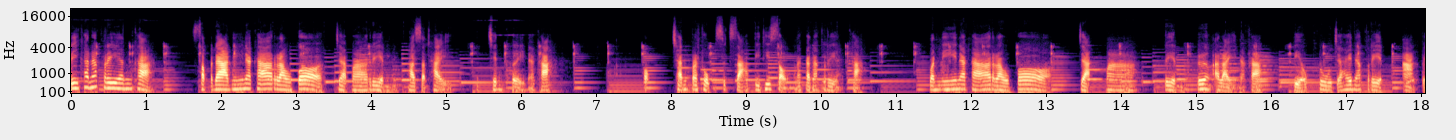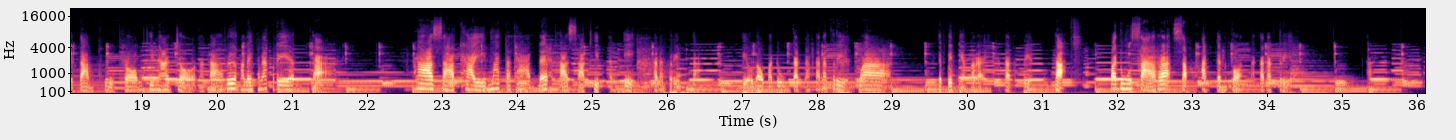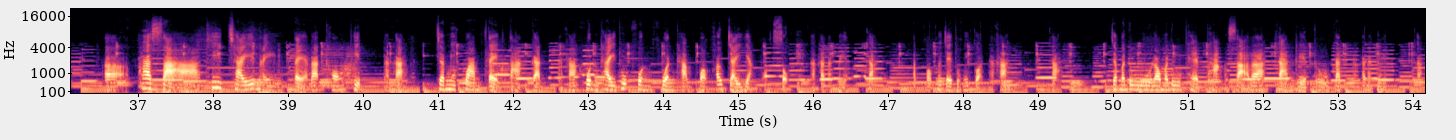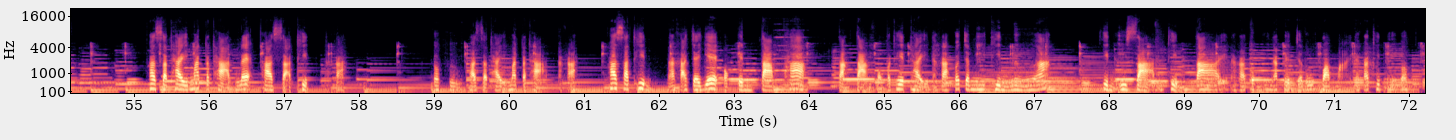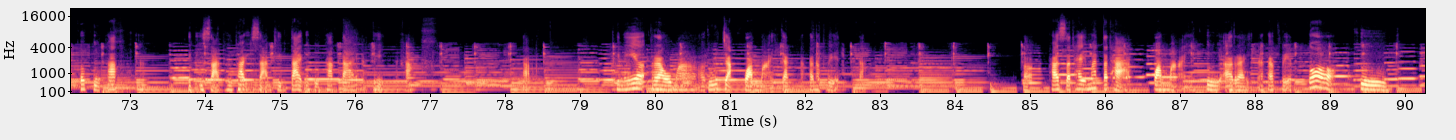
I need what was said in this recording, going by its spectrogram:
สวัสดีค่ะนักเรียนค่ะ สัปดาห์นี้นะคะ เราก็จะมาเรียนภาษาไทยเช่นเคยนะคะของชั้นประถมศึกษาปีที่ 2 นะคะนักเรียนค่ะ วันนี้นะคะเราก็จะมาเรียนเรื่องอะไรนะคะ เดี๋ยวครูจะให้นักเรียนอ่านไปตามครูพร้อมที่หน้าจอนะคะ เรื่องอะไรคะนักเรียนค่ะ ภาษาไทยมาตรฐานและภาษาถิ่นนั่นเองคะนักเรียนค่ะเดี๋ยวเรามาดูกันนะคะนักเรียนว่า จะเป็นอย่างไรนะคะนักเรียนค่ะ มาดูสาระสำคัญกันก่อนนะคะนักเรียนค่ะภาษาที่ใช้ในแต่ละท้องถิ่นนะคะ จะมีความแตกต่างกันนะคะ คนไทยทุกคนควรทำความเข้าใจอย่างเหมาะสมนะคะนักเรียนค่ะทำความเข้าใจตรงนี้ก่อนนะคะค่ะ จะมาดูเรามาดูแผนผังสาระการเรียนรู้กันนะคะนักเรียนค่ะภาษาไทยมาตรฐานและภาษาถิ่นนะคะ ก็คือภาษาไทยมาตรฐานนะคะ ภาษาถิ่นนะคะจะแยกออกเป็นตามภาคต่างๆ ของประเทศไทยนะคะ ก็จะมีถิ่นเหนือ ถิ่นอีสาน ถิ่นใต้นะคะ ตรงนี้นักเรียนจะรู้ความหมายนะคะ ถิ่นนี้ก็ก็คือภาคเหนือถิ่นอีสานคือภาคอีสาน ถิ่นใต้ก็คือภาคใต้นั่นเองนะคะค่ะทีนี้เรามารู้จักความหมายกันนะคะนักเรียนค่ะภาษาไทยมาตรฐาน ความหมายคืออะไรนะคะเรียนก็คือ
